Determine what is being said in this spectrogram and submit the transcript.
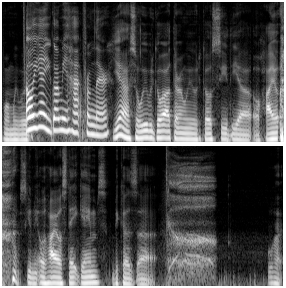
when we would Oh yeah, you got me a hat from there. Yeah, so we would go out there and we would go see the uh, Ohio excuse me, Ohio State games because uh what?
